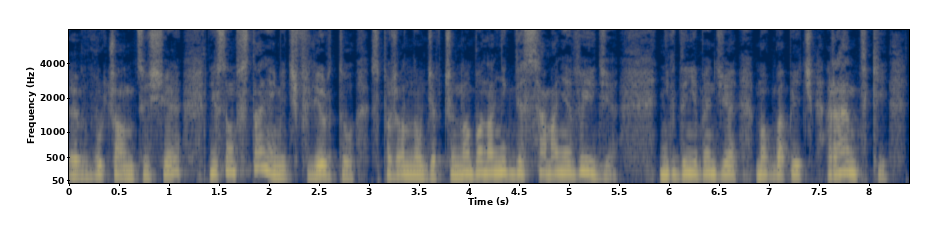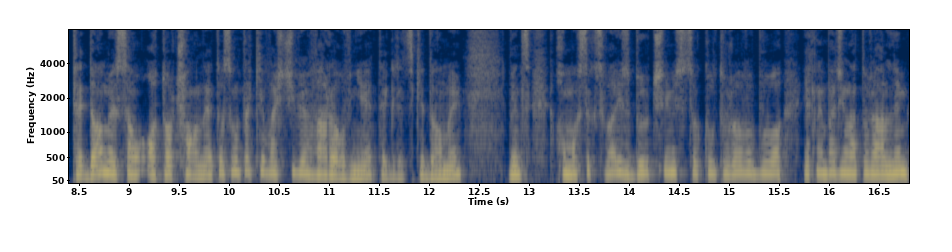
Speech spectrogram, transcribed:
y, włóczący się nie są w stanie mieć flirtu z porządną dziewczyną, bo ona nigdy sama nie wyjdzie. Nigdy nie będzie mogła mieć randki. Te domy są otoczone, to są takie właściwie warownie, te greckie domy, więc homoseksualizm był czymś, co kulturowo było jak najbardziej naturalnym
